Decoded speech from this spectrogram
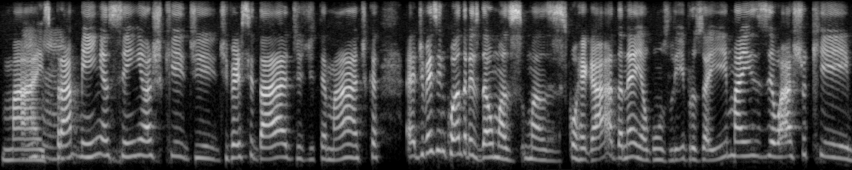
Mas Uhum. para mim, assim, eu acho que de diversidade, de temática, é, de vez em quando eles dão umas, umas escorregadas, né, em alguns livros aí, mas eu acho que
